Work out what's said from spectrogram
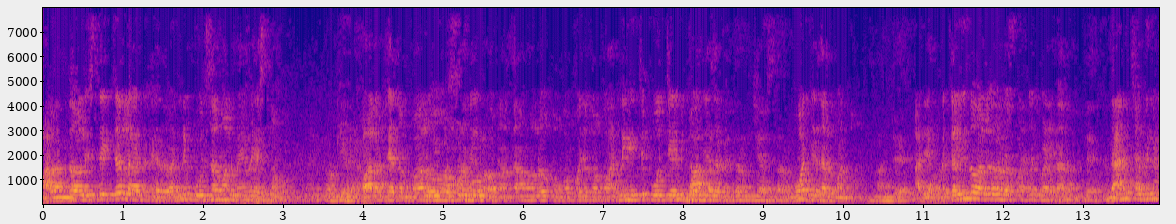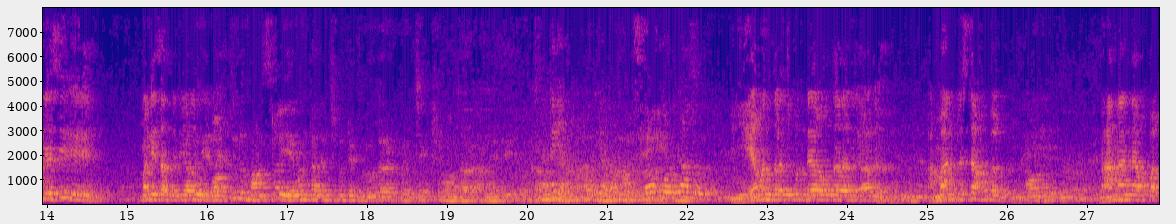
వాళ్ళంతా వాళ్ళు ఇస్తే ఇచ్చారు లేదంటే లేదు. అన్ని పూజ సామాన్లు మేమే ఇస్తాం. ఓకే. పాలభిషేకం పాలు సామాన్లు కుంకుమ పూజ కుంకుమ అన్ని ఇచ్చి పూజ చేయండి పూజ చేశారు చేస్తారు. పూజ చేశారు మనం అది ఎవరికి కలిగిందో వాళ్ళు పట్టుకొని పెడతారు. దాన్ని చదివి చేసి మళ్ళీ సద్వినియోగం. భక్తులు మనసులో ఏమని తలంచుకుంటే గురువు గారు ప్రత్యక్షం అవుతారు అనేది ఎవరు ఎవరు ఏమని తలుచుకుంటే అవుతారని కాదు. అమ్మ అని పిలిస్తే అమ్మ కలుగుతుంది అవును. నాన్న అంటే అమ్మ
